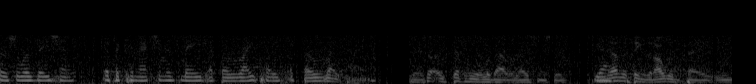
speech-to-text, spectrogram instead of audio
socialization. If a connection is made at the right place at the right time. Yeah, so it's definitely all about relationships. Yeah. And the other thing that I would say is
